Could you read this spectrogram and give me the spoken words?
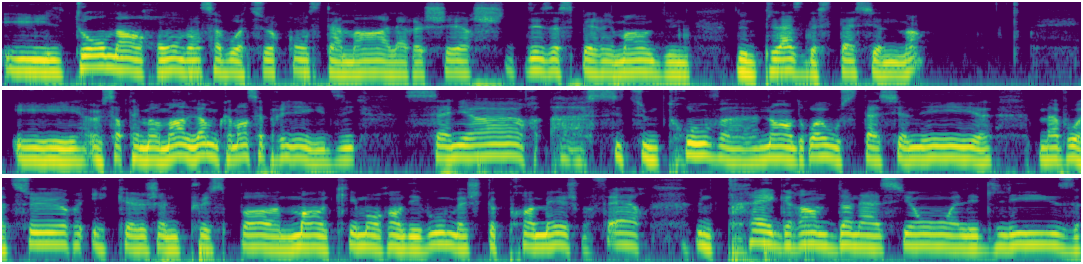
Et il tourne en rond dans sa voiture constamment à la recherche désespérément d'une place de stationnement. Et à un certain moment, l'homme commence à prier. Il dit Seigneur, ah, si tu me trouves un endroit où stationner euh, ma voiture et que je ne puisse pas manquer mon rendez-vous, mais je te promets, je vais faire une très grande donation à l'Église.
